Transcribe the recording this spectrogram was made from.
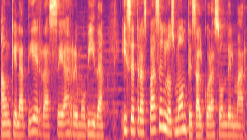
aunque la tierra sea removida y se traspasen los montes al corazón del mar,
